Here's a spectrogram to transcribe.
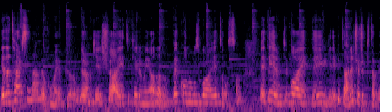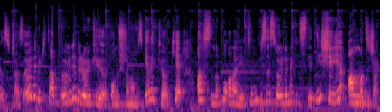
Ya da tersinden bir okuma yapıyorum. Diyorum ki şu ayeti kerimeyi alalım ve konumuz bu ayet olsun. Ve diyelim ki bu ayetle ilgili bir tane çocuk kitabı yazacağız. Öyle bir kitap, öyle bir öyküyü oluşturmamız gerekiyor ki aslında bu ayetin bize söylemek istediği şeyi anlatacak.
